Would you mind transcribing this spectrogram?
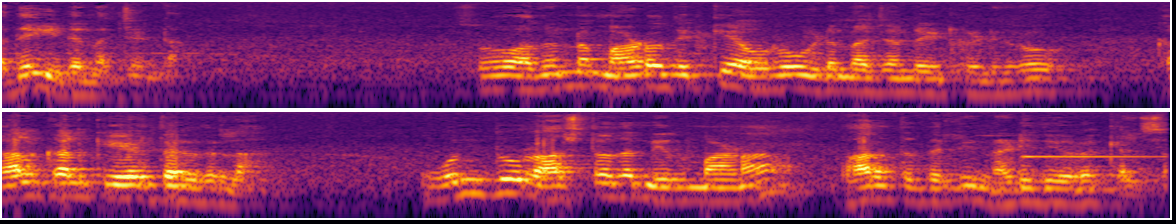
ಅದೇ ಇಡನ್ ಅಜೆಂಡಾ. ಸೊ ಅದನ್ನು ಮಾಡೋದಕ್ಕೆ ಅವರು ಇಡನ್ ಅಜೆಂಡಾ ಇಟ್ಕೊಂಡಿದ್ರು. ಕಾಲ ಕಾಲಕ್ಕೆ ಹೇಳ್ತಾ ಇರೋದಿಲ್ಲ. ಒಂದು ರಾಷ್ಟ್ರದ ನಿರ್ಮಾಣ ಭಾರತದಲ್ಲಿ ನಡೆದಿರೋ ಕೆಲಸ.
